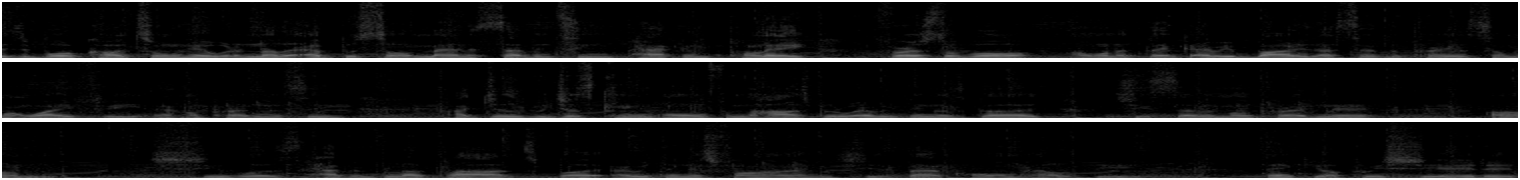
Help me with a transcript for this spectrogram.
It's your boy Kartoon here with another episode of Madden 17 Pack and Play. First of all, I want to thank everybody that sent the prayers to my wifey and her pregnancy. I just we just came home from the hospital. Everything is good. She's seven months pregnant. Um, she was having blood clots, but everything is fine. She's back home healthy. Thank you. I appreciate it.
